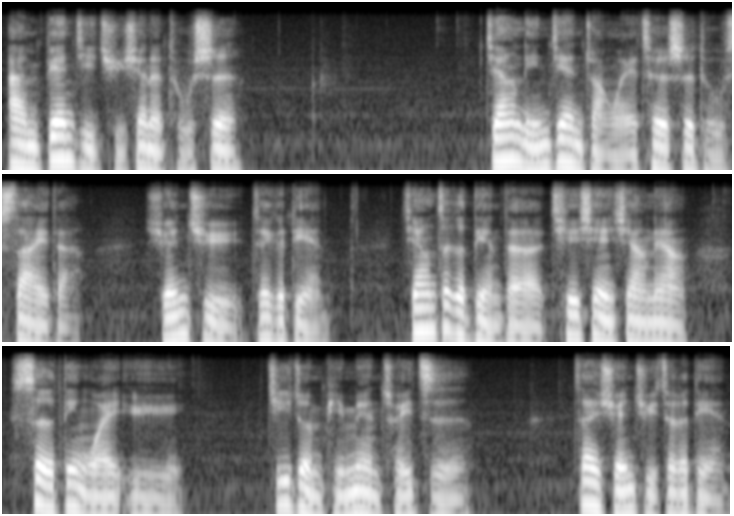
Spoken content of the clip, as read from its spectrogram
按编辑曲线的图示，将零件转为测试图 Side，选取这个点，将这个点的切线向量设定为与基准平面垂直。再选取这个点，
